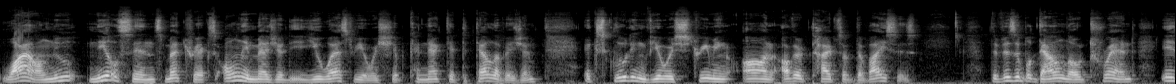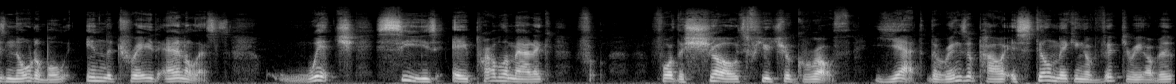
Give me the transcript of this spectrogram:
While Nielsen's metrics only measured the US viewership connected to television, excluding viewers streaming on other types of devices, the visible download trend is notable in the trade analysts, which sees a problematic for the show's future growth. Yet, The Rings of Power is still making a victory of it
